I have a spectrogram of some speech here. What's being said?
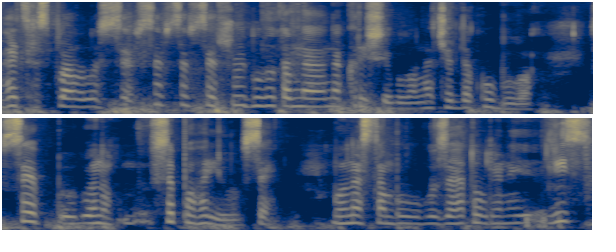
геть розплавилося все, все, все, все, що було там на, на криші було, на чердаку було. Все, воно, все погоріло, все. Бо у нас там був заготовлений ліс,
